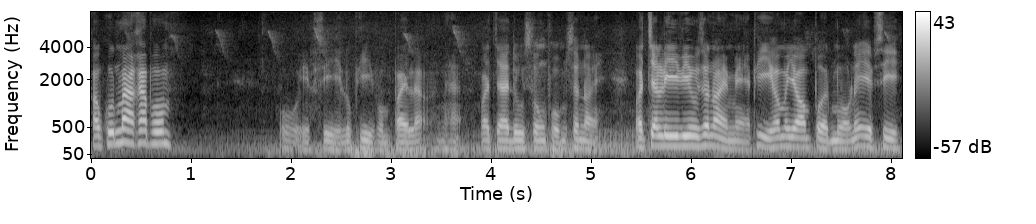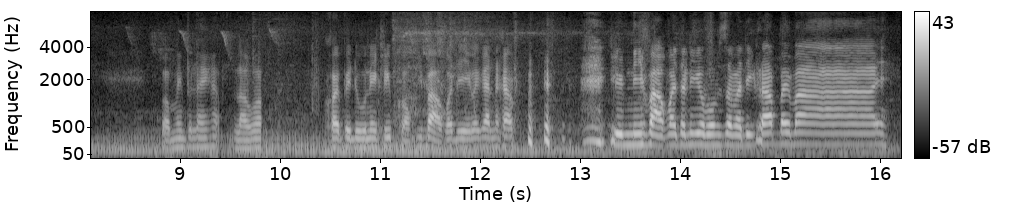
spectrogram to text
ขอบคุณมากครับผมโอ้เอฟซีลูกพี่ผมไปแล้วนะฮะว่าจะดูทรงผมซะหน่อย ว่าจะรีวิวซะหน่อยแหมพี่เขาไม่ยอมเปิดหมวกในเอฟซีก็ไม่เป็นไรครับ เราก็ค่อยไปดูในคลิปของพี่บ่าวกันเองแล้วกันนะครับ คลิปนี้ฝากไว้ตอนนี้กับผมสวัสดีครับบ๊ายบาย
